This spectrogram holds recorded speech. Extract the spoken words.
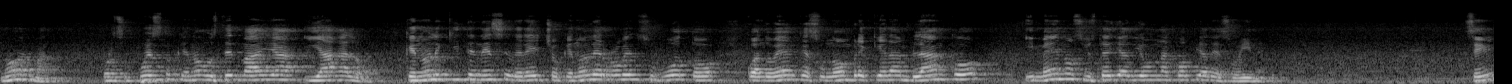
No, hermano. Por supuesto que no. Usted vaya y hágalo que no le quiten ese derecho, que no le roben su voto cuando vean que su nombre queda en blanco y menos si usted ya dio una copia de su INE. ¿Sí?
